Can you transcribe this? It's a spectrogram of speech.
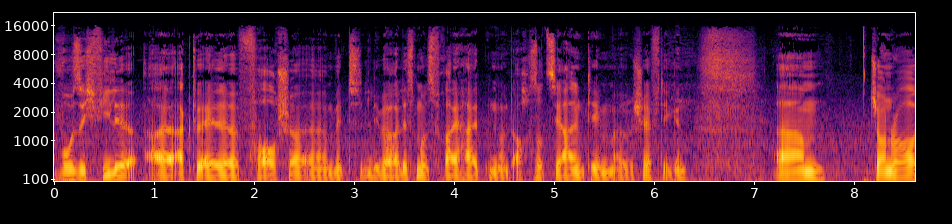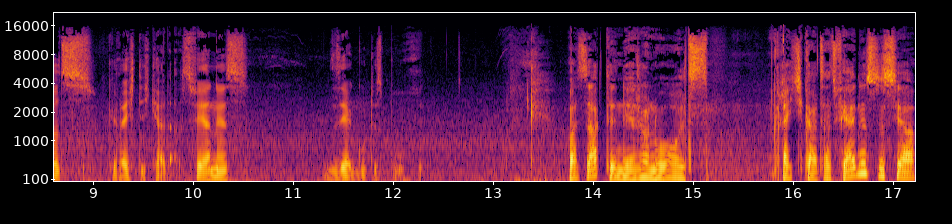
wo sich viele äh, aktuelle Forscher äh, mit Liberalismus, Freiheiten und auch sozialen Themen beschäftigen. Ähm, John Rawls, Gerechtigkeit als Fairness, sehr gutes Buch. Was sagt denn der John Rawls? Gerechtigkeit als Fairness ist ja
